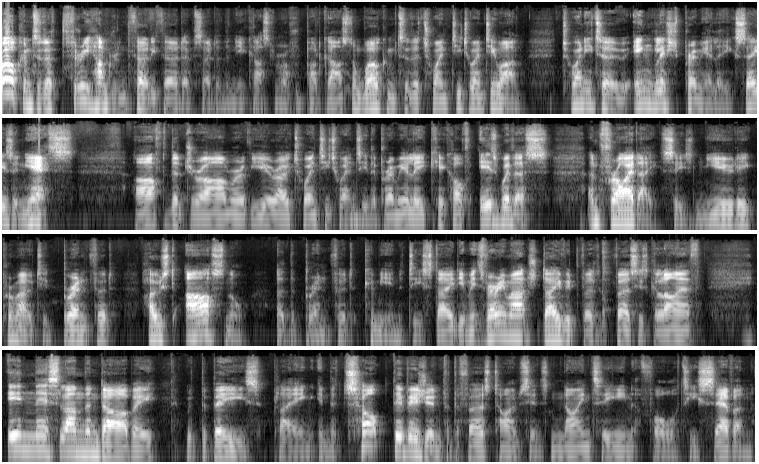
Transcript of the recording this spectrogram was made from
Welcome to the 333rd episode of the New Customer Offer Podcast, and welcome to the 2021 22 English Premier League season. Yes, after the drama of Euro 2020, the Premier League kick-off is with us, and Friday sees newly promoted Brentford host Arsenal at the Brentford Community Stadium. It's very much David versus Goliath in this London derby with the Bees playing in the top division for the first time since 1947.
